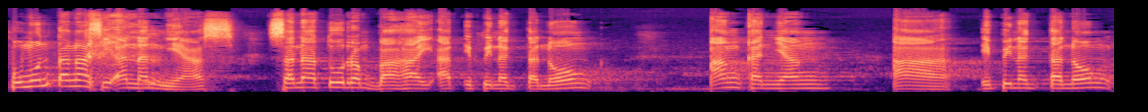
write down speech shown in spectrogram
Pumunta nga si Ananias sa naturang bahay at ipinagtanong ang kanyang ah, ipinagtanong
